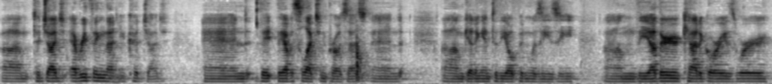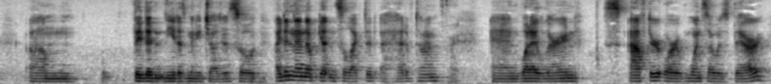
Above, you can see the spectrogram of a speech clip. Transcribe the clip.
um, to judge everything that you could judge, and they, they have a selection process, and um, getting into the open was easy. Um, the other categories were um, they didn't need as many judges, so I didn't end up getting selected ahead of time. Right. And what I learned after or once I was there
